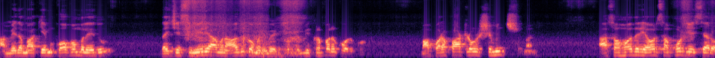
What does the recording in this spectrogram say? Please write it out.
ఆమె మీద మాకేం కోపం లేదు. దయచేసి మీరే ఆమెను ఆదుకోమని వేడుకుంటూ మీ కృపను కోరుకుంటూ మా పొరపాట్లు కూడా క్షమించమని. ఆ సహోదరి ఎవరు సపోర్ట్ చేశారో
